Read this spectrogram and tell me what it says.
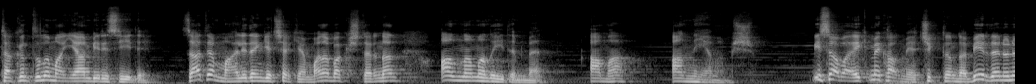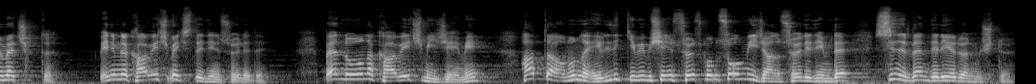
Takıntılı manyağın birisiydi. Zaten mahalleden geçerken bana bakışlarından anlamalıydım ben. Ama anlayamamışım. Bir sabah ekmek almaya çıktığımda birden önüme çıktı. Benimle kahve içmek istediğini söyledi. Ben de onunla kahve içmeyeceğimi, hatta onunla evlilik gibi bir şeyin söz konusu olmayacağını söylediğimde sinirden deliye dönmüştü.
